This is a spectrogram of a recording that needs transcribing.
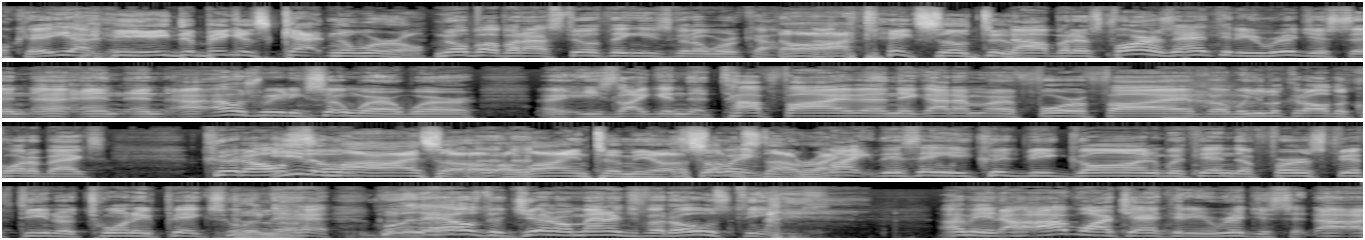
okay, yeah. He ain't the biggest cat in the world. no, but but I still think he's going to work out. Oh, I think so too. Now, but as far as Anthony Richardson, uh, and and I was reading somewhere where uh, he's like in the top five, and they got him at four or five. Uh, when you look at all the quarterbacks, could also Either my eyes are, are lying to me or So something's wait, not right. Mike, they're saying he could be gone within the first fifteen or twenty picks. Who Good the luck. hell, who the hell's the general manager for those teams? I mean, I, I've watched Anthony Richardson. I, I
